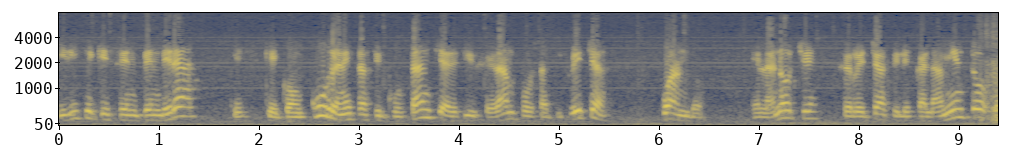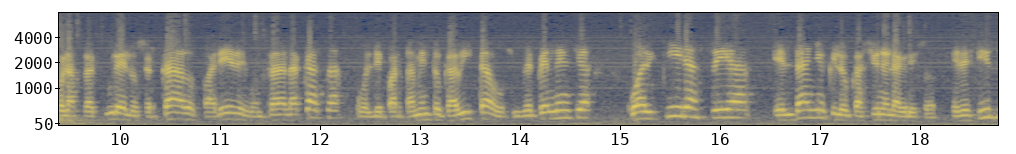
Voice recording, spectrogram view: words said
y dice que se entenderá que, que concurren estas circunstancias, es decir, se dan por satisfechas cuando en la noche se rechace el escalamiento o la fractura de los cercados, paredes o entrada a la casa o el departamento que habita o sus dependencias, cualquiera sea el daño que le ocasiona el agresor, es decir,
